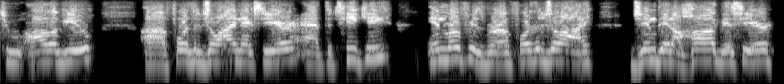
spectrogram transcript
to all of you. Uh, Fourth of July next year at the Tiki in Murfreesboro, Fourth of July. Jim did a hog this year.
